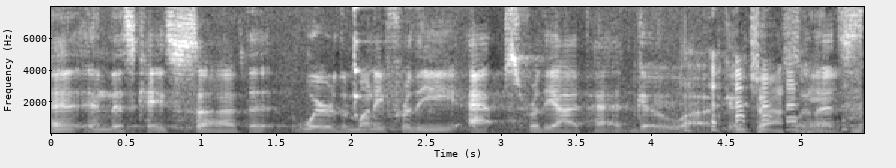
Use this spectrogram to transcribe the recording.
in, in this case, uh, that where the money for the apps for the iPad go. Uh, go. Exactly. So that's,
